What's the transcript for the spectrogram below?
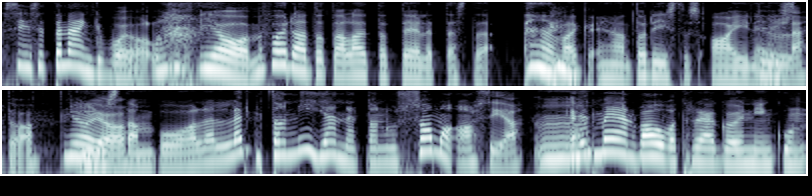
siis että näinkin voi olla. Joo, me voidaan tota, laittaa teille tästä vaikka ihan todistusaineistoa Joo, joo. Instan puolelle. Tämä on niin jännä, että on niinku sama asia. Mm. Mm. Että meidän vauvat reagoi niin kuin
